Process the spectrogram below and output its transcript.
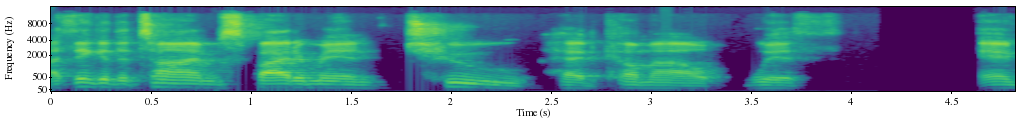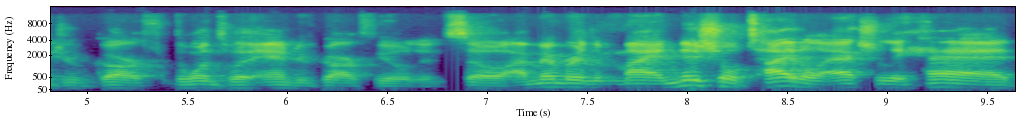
I think at the time Spider-Man 2 had come out with Andrew Garfield, the ones with Andrew Garfield. And so I remember that my initial title actually had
